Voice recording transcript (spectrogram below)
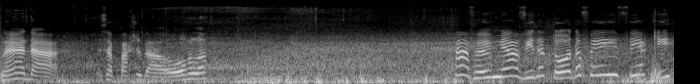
né? Da, essa parte da orla. Ah, foi minha vida toda, foi, foi aqui.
